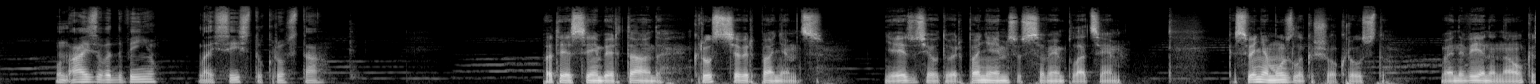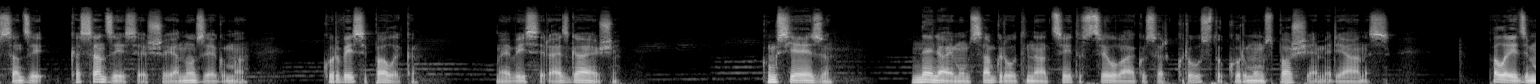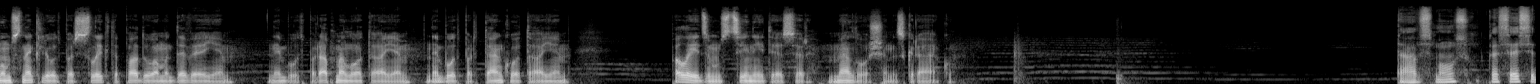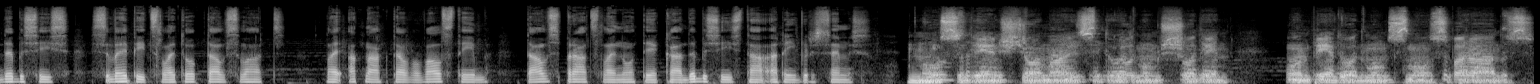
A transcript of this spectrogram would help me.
un aizved viņu, lai sistu krustā. Patiesība ir tāda, krusts jau ir paņemts. Jēzus jau to ir paņēmis uz saviem pleciem. Kas viņam uzlika šo krustu? Vai neviena nav, kas, atzī, kas atzīsies šajā noziegumā? Kur visi palika? Vai visi ir aizgājuši? Kungs Jēzu, neļauj mums apgrūtināt citus cilvēkus ar krustu, kuru mums pašiem ir jānes. Palīdzi mums nekļūt par slikta padoma devējiem, nebūt par apmelotājiem, nebūt par tenkotājiem, palīdzi mums cīnīties ar melošanas grēku. Tēvs mūsu, kas esi debesīs, svētīts lai top tavs vārds, lai atnāk tava valstība, tavs prāts, lai notiek kā debesīs, tā arī virs zemes. Mūsu dienascho maizi dod mums šodien, un piedod mums mūsu parādus,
